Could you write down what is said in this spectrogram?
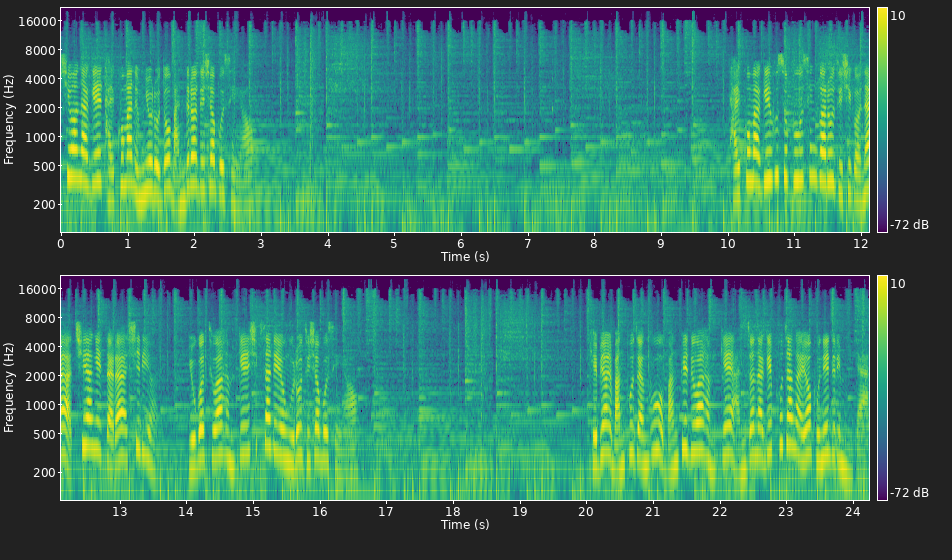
시원하게 달콤한 음료로도 만들어 드셔보세요. 달콤하게 후숙 후 생과로 드시거나 취향에 따라 시리얼, 요거트와 함께 식사 대용으로 드셔보세요. 개별 망포장 후 망패드와 함께 안전하게 포장하여 보내드립니다.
